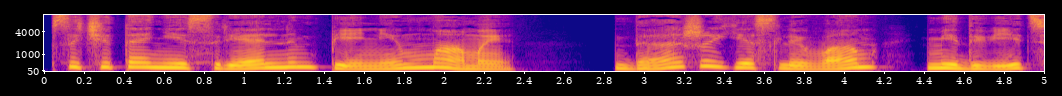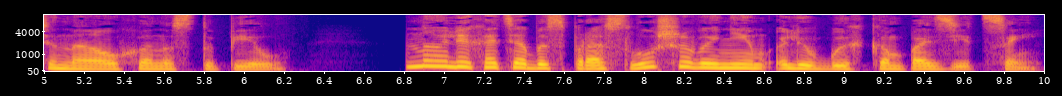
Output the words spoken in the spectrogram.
в сочетании с реальным пением мамы, даже если вам медведь на ухо наступил. Ну или хотя бы с прослушиванием любых композиций.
